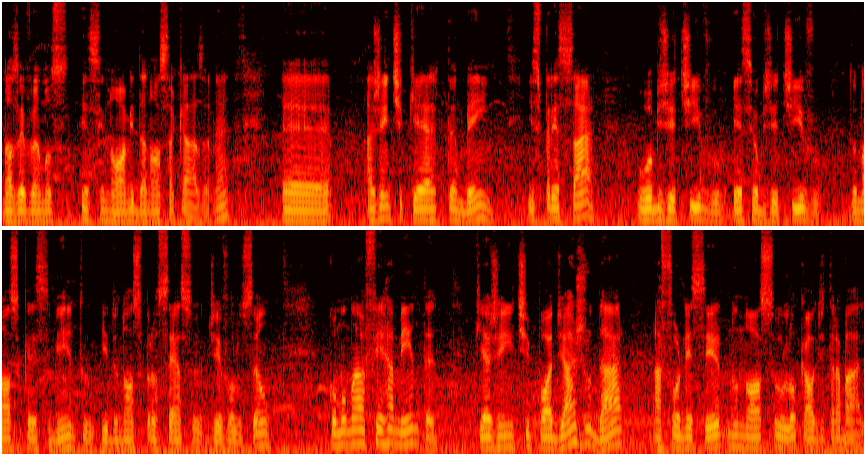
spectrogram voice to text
nós levamos esse nome da nossa casa. Né? É, a gente quer também expressar o objetivo, esse objetivo do nosso crescimento e do nosso processo de evolução como uma ferramenta que a gente pode ajudar a fornecer no nosso local de trabalho,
